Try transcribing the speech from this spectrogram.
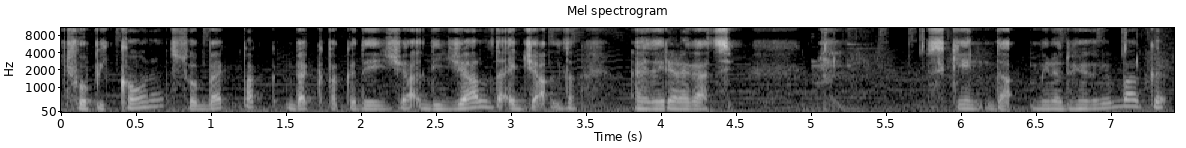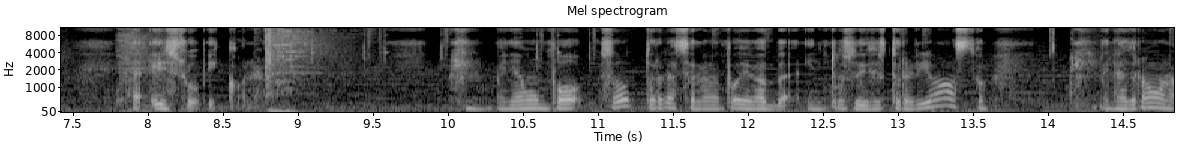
suo piccone, suo backpack. Backpack di, di Gialda e Gialda. E vedete ragazzi. Skin da 1200 V-Buck. E il suo piccone. Vediamo un po' sotto, ragazzi. Allora, poi, vabbè, intruso di settore è rimasto. La drona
